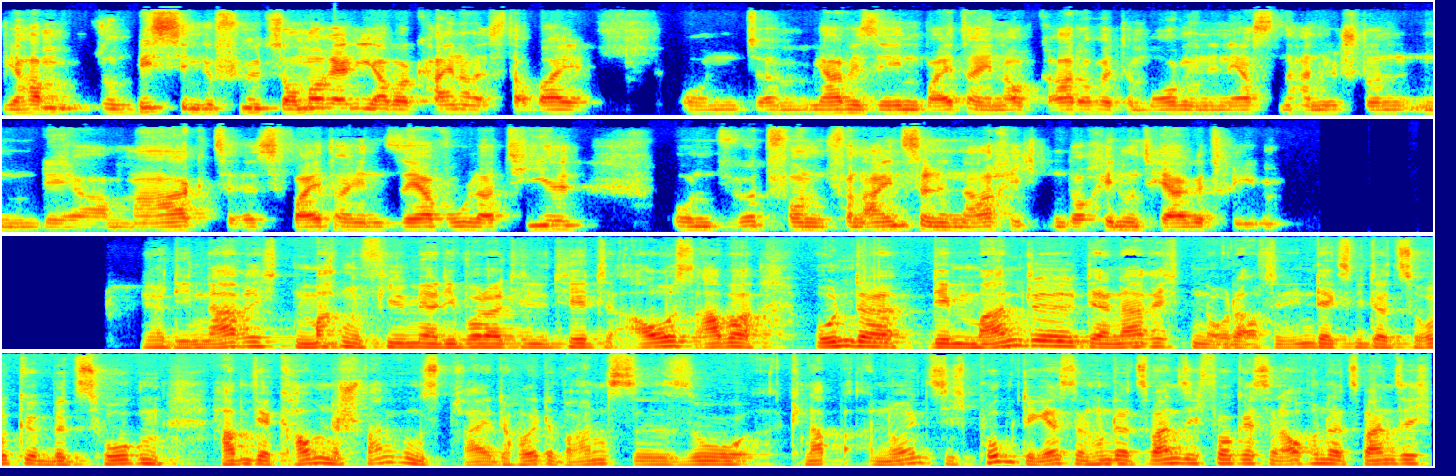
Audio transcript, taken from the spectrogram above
wir haben so ein bisschen gefühlt Sommerrallye, aber keiner ist dabei. Und ähm, ja, wir sehen weiterhin auch gerade heute Morgen in den ersten Handelsstunden, der Markt ist weiterhin sehr volatil und wird von, von einzelnen Nachrichten doch hin und her getrieben. Ja, die Nachrichten machen vielmehr die Volatilität aus, aber unter dem Mantel der Nachrichten oder auf den Index wieder zurückbezogen haben wir kaum eine Schwankungsbreite. Heute waren es äh, so knapp 90 Punkte, gestern 120, vorgestern auch 120.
